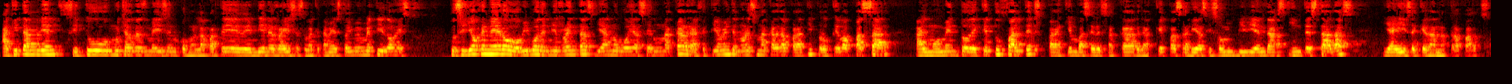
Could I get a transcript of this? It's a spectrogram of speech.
Aquí también, si tú muchas veces me dicen, como la parte de bienes raíces a la que también estoy muy metido, es, pues si yo genero o vivo de mis rentas, ya no voy a hacer una carga. Efectivamente, no es una carga para ti, pero ¿qué va a pasar al momento de que tú faltes? ¿Para quién va a ser esa carga? ¿Qué pasaría si son viviendas intestadas y ahí se quedan atrapados?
